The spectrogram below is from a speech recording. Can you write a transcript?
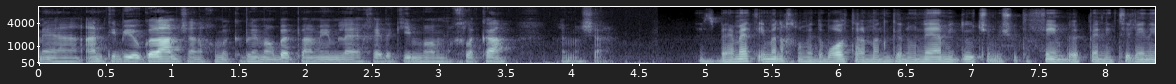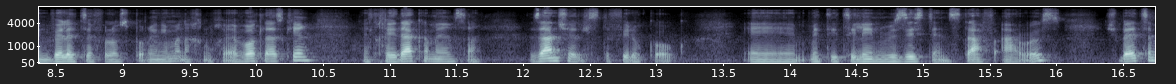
מהאנטיביוגרם שאנחנו מקבלים הרבה פעמים לחיידקים במחלקה, למשל. אז באמת, אם אנחנו מדברות על מנגנוני עמידות שמשותפים לפניצילינים ולצפלוספרינים, אנחנו חייבות להזכיר את חיידק ה MRSA, זן של סטפילוקוק, methicillin resistant Staph aureus, שבעצם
